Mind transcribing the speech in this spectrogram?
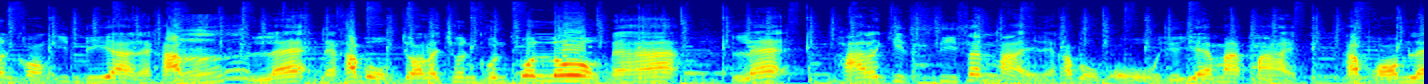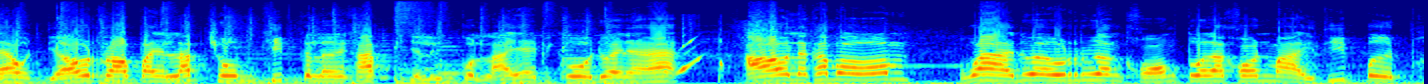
รของอินเดียนะครับ และนะครับผมจรชนคนปล้นโลกนะฮะ และภารกิจซีซั่นใหม่นะครับผม โอ้โห เยอะแยะมากมาย ถ้าพร้อมแล้ว เดี๋ยวเราไปรับชมคลิปกันเลยครับ อย่าลืมกดไลค์ให้พี่โก้ด้วยนะฮะ เอาละครับผม ว่าด้วยเรื่องของตัวละครใหม่ที่เปิดเผ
